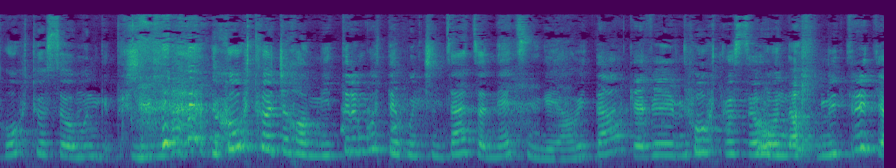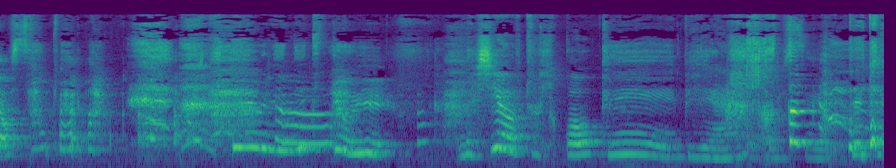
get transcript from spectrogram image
хөөхтгөөсөө өмнө гэдэг шиг хөөхтгөө жохон мэдрэнгүүтэй хүн чинь за за найз нэгэ явъя да. Гэвь би хөөхтгөөсөө өмнө бол мэдрээд явсан байгаа. Тэр нэгдтэй үе. Машин явж болохгүй. Тий, би яалахсан. Тэгээд чи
